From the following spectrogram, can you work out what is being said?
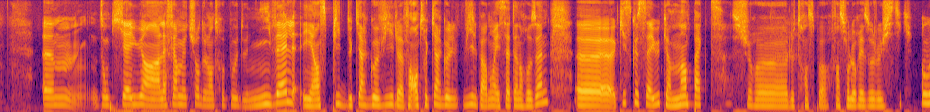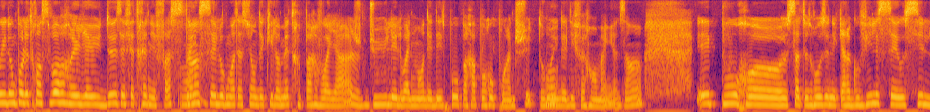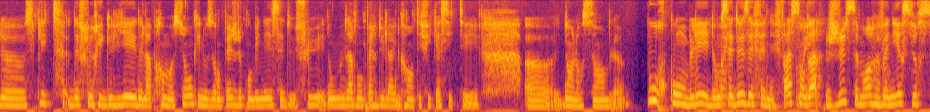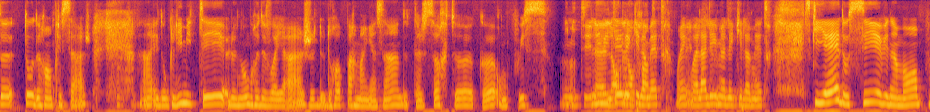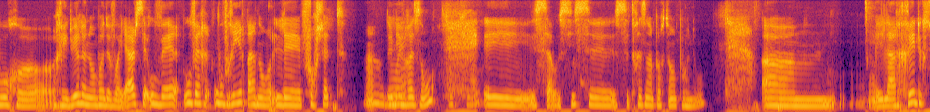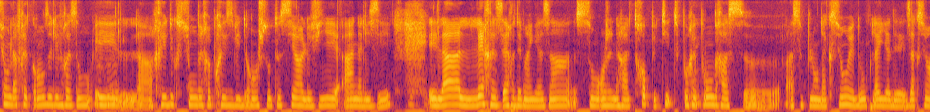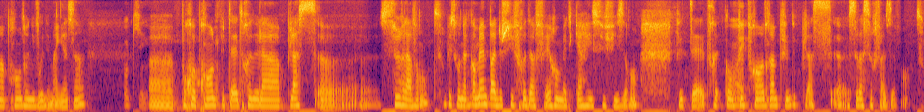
Euh, donc il y a eu un- la fermeture de l'entrepôt de Nivelles et un split de Cargoville, enfin entre Cargoville pardon et Sattenrosen. Euh, Qu'est-ce que ça a eu comme impact sur euh, le transport, enfin sur le réseau logistique? Oui, donc pour le transport, il y a eu deux effets très néfastes. Oui. Un, c'est l'augmentation des kilomètres par voyage, dû l'éloignement des dépôts par rapport au point de chute, donc Oui. des différents magasins. Et pour euh, Sattenrosen et Cargoville, c'est aussi le split des flux réguliers et de la promotion qui nous empêche de combiner ces deux flux. Et donc, nous avons perdu là une grande efficacité euh, dans l'ensemble. Pour combler donc ces deux effets néfastes, on doit justement Mhm. revenir sur ce taux de remplissage hein, et donc limiter le nombre de voyages, de drops par magasin, de telle sorte qu'on puisse Limiter la- limiter l'em- les kilomètres. Oui, Oui, voilà, les, kilomètres. les kilomètres. Ce qui aide aussi, évidemment, pour euh, réduire le nombre de voyages, c'est ouvert, ouvert- ouvrir pardon, les fourchettes hein, de Oui. livraison. Et ça aussi, c'est très important pour nous. Euh, et la réduction de la fréquence de livraison et la réduction des reprises vidanges sont aussi un levier à analyser. Et là, les réserves des magasins sont en général trop petites pour répondre à ce, à ce plan d'action. Et donc là, il y a des actions à prendre au niveau des magasins euh, pour reprendre peut-être de la place euh, sur la vente, puisqu'on n'a quand même pas de chiffre d'affaires au mètre carré suffisant. Peut-être qu'on Ouais. peut prendre un peu de place euh, sur la surface de vente.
